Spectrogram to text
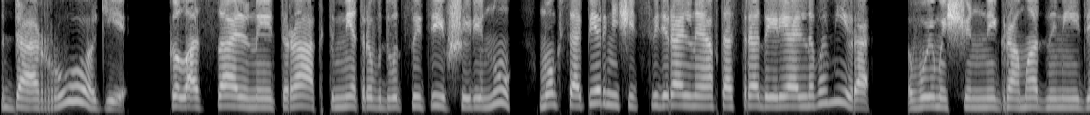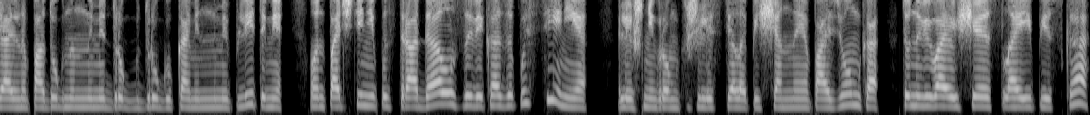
Дороги! Колоссальный тракт метров двадцати в ширину мог соперничать с федеральной автострадой реального мира, вымощенный громадными идеально подогнанными друг к другу каменными плитами, он почти не пострадал за века запустения, лишь негромко шелестела песчаная поземка, то навивающая слои песка,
